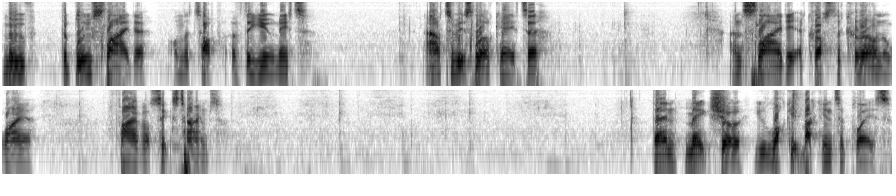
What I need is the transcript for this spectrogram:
move the blue slider on the top of the unit out of its locator and slide it across the corona wire five or six times. Then make sure you lock it back into place.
